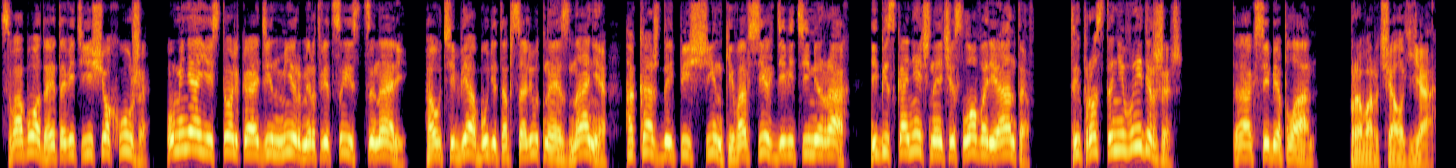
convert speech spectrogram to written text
Свобода — это ведь еще хуже. У меня есть только один мир, мертвецы и сценарий. а у тебя будет абсолютное знание о каждой песчинке во всех девяти мирах и бесконечное число вариантов. Ты просто не выдержишь. Так себе план, проворчал я.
